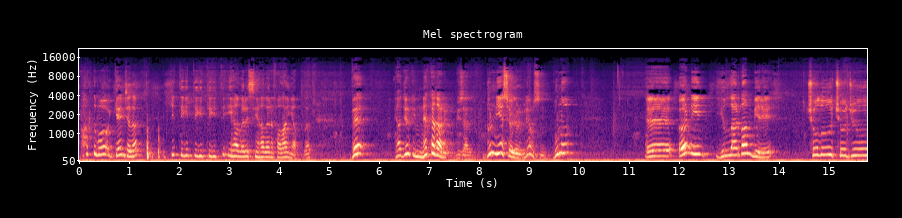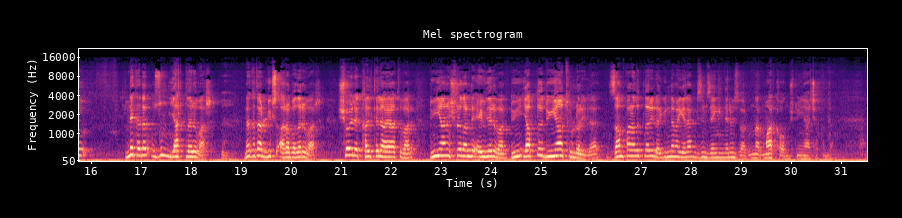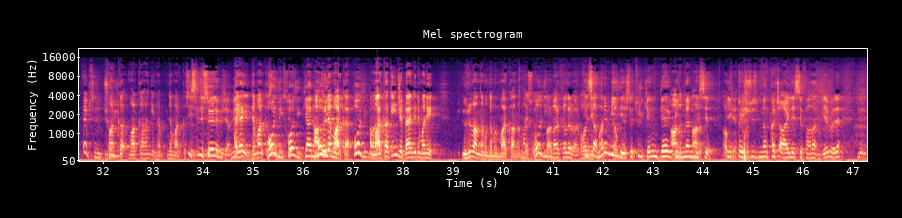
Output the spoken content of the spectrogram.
Baktım o genç adam gitti gitti gitti gitti İHA'ları SİHA'ları falan yaptılar. Ve ya diyor ki ne kadar güzel. Bunu niye söylüyorum biliyor musun? Bunu ee, örneğin yıllardan beri çoluğu çocuğu ne kadar uzun yatları var, ne kadar lüks arabaları var, şöyle kaliteli hayatı var, dünyanın şuralarında evleri var, dü- yaptığı dünya turlarıyla, zamparalıklarıyla gündeme gelen bizim zenginlerimiz var. Bunlar marka olmuş dünya çapında. Hepsinin çocuğu... Marka marka hangi ne, ne markası? İsmini söylemeyeceğim. Hayır Yani- hayır ne markası? Holding, holding. Yani ha, holding- öyle marka. holding marka. marka deyince ben dedim hani ürün anlamında mı marka anlamında Hayır, söyledim. holding Pardon. markaları var. Holding İnsanların marka, bildiği işte Türkiye'nin dev Anladım, bilmem anladım. nesi, Okey. ilk 500 bilmem kaç ailesi falan diye böyle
